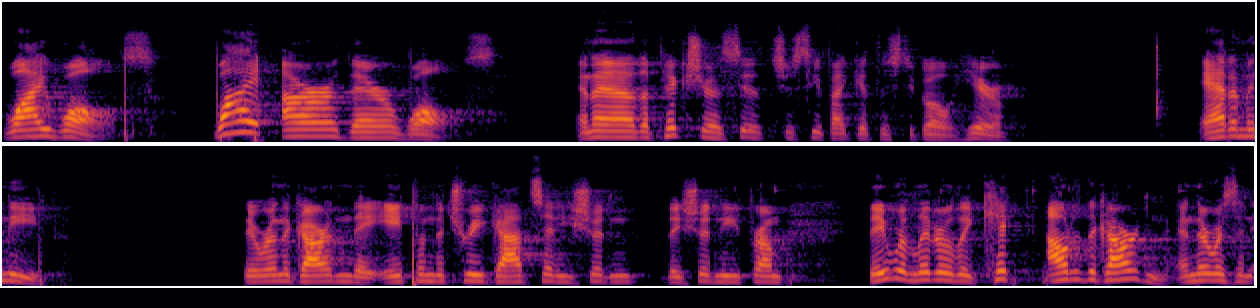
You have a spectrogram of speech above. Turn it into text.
why walls? Why are there walls? And uh, the picture, let's just see if I get this to go here. Adam and Eve. They were in the garden. They ate from the tree God said he shouldn't, they shouldn't eat from. They were literally kicked out of the garden. And there was an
